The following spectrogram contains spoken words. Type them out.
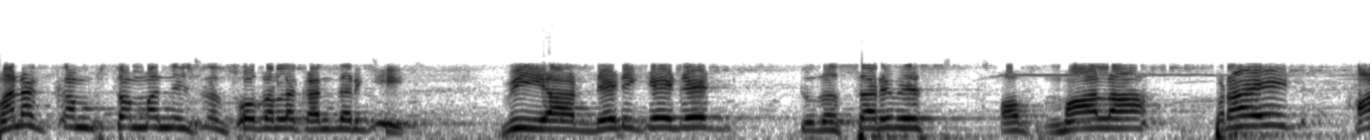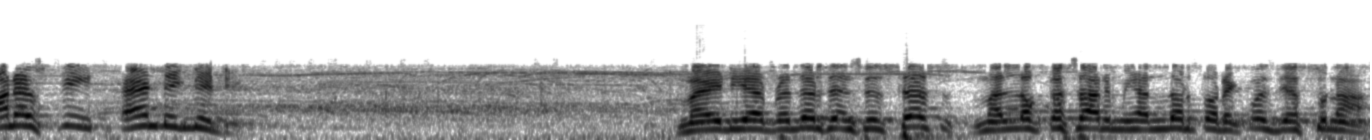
మనకు సంబంధించిన సోదరులకు అందరికీ we are dedicated to the service of మాలా pride honesty and dignity my dear brothers and sisters మళ్ళొక్కసారి మీ అందరితో రిక్వెస్ట్ చేస్తున్నా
